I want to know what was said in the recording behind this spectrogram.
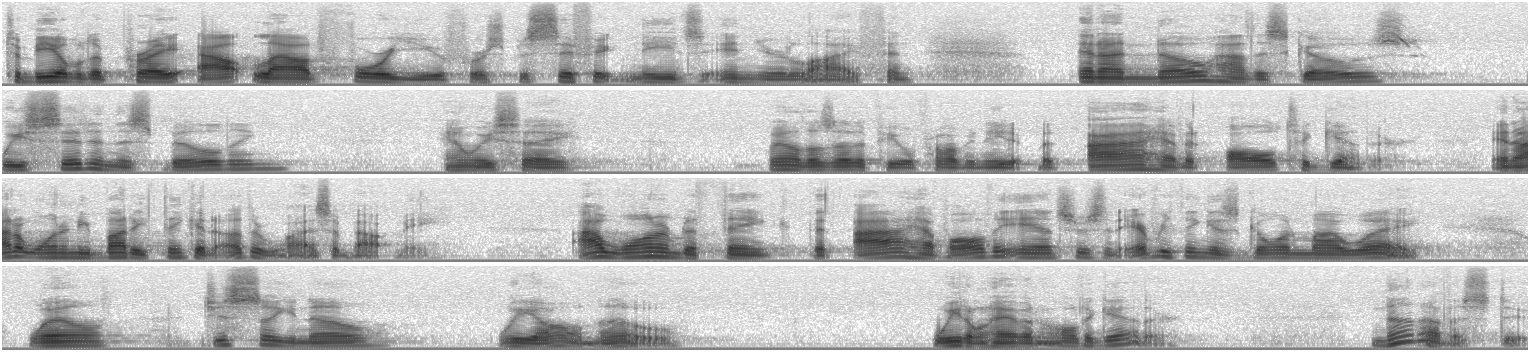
to be able to pray out loud for you for specific needs in your life. And, and I know how this goes. We sit in this building and we say, well, those other people probably need it, but I have it all together. And I don't want anybody thinking otherwise about me. I want them to think that I have all the answers and everything is going my way. Well, just so you know, we all know we don't have it all together. None of us do.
